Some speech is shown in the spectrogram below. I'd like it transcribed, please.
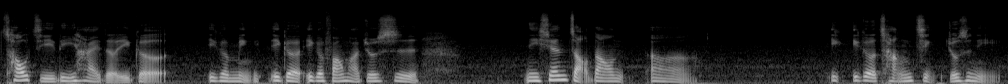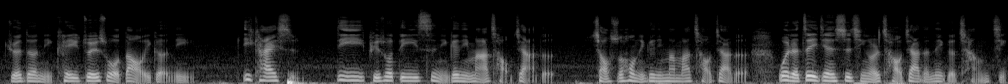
超级厉害的一个一个名一个一个方法，就是你先找到呃一一个场景，就是你觉得你可以追溯到一个你一开始第一，比如说第一次你跟你妈吵架的，小时候你跟你妈妈吵架的，为了这件事情而吵架的那个场景，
